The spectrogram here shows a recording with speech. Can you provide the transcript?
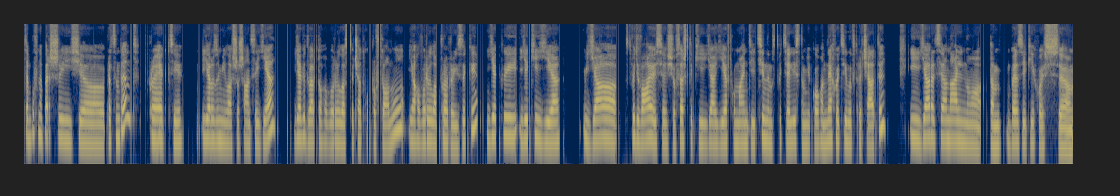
Це був не перший е, прецедент в проєкті. Я розуміла, що шанси є. Я відверто говорила спочатку про втому. Я говорила про ризики, які, які є. Я сподіваюся, що все ж таки я є в команді цінним спеціалістом, якого не хотіли втрачати. І я раціонально, там без якихось е,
